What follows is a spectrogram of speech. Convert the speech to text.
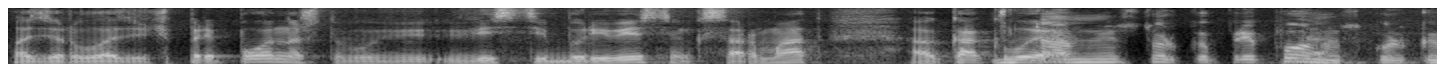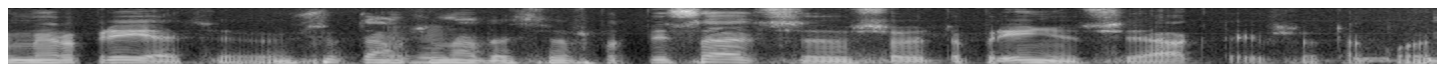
Владимир Владимирович, препоны, чтобы ввести буревестник, сармат. А как вы... Там не столько препоны, да. сколько мероприятия. Там же надо все подписать, все это принять, все акты и все такое.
